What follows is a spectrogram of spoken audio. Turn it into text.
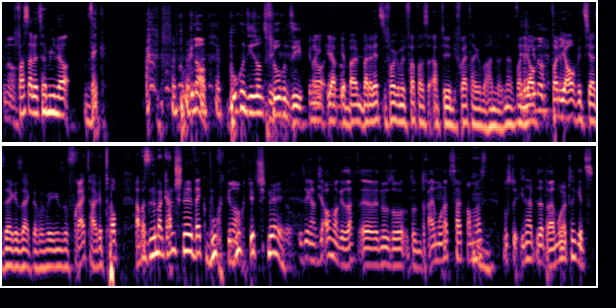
genau. Fast alle Termine weg. genau. Buchen Sie, sonst fluchen Sie. Genau. Ihr habt, ja, bei, bei, der letzten Folge mit Papas habt ihr die Freitage behandelt. Ne? Fand, ja, ich auch, genau. fand ich auch witzig, hat er gesagt. Aber wegen so Freitage top. Aber sind immer ganz schnell weg. Bucht, genau. bucht jetzt schnell. Genau. Deswegen habe ich auch mal gesagt, äh, wenn du so, so einen drei Monats Zeitraum hast, musst du innerhalb dieser drei Monate jetzt,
